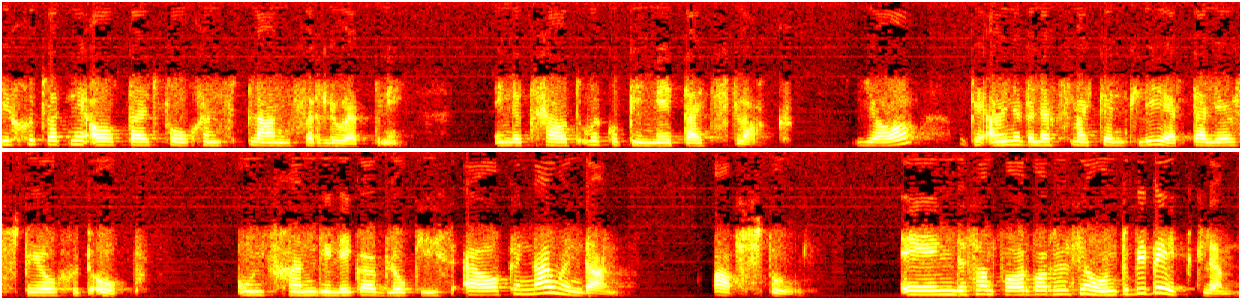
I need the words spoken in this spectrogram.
die goed wat nie altyd volgens plan verloop nie. En dit geld ook op die netheidsvlak. Ja, op die einde wil ek vir my kind leer, tel jou speelgoed op. Ons gaan die Lego blokkies elke nou en dan afspoel. En dis aanvaarbaar as jy hond op die bed klim.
